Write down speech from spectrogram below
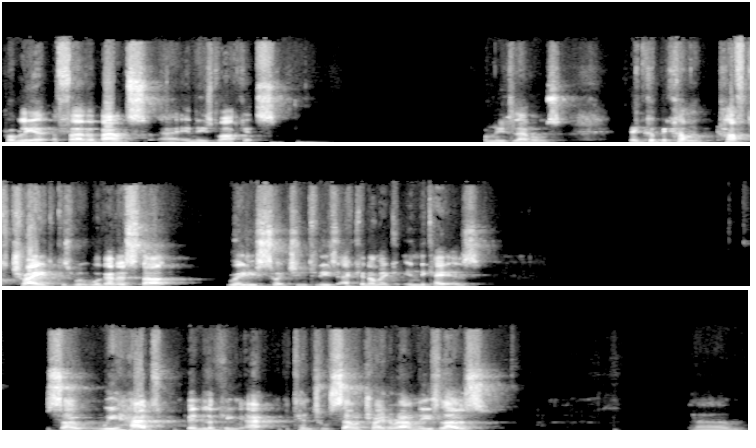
probably a, a further bounce uh, in these markets from these levels. They could become tough to trade because we're, we're going to start really switching to these economic indicators. So we had been looking at potential sell trade around these lows. Um,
